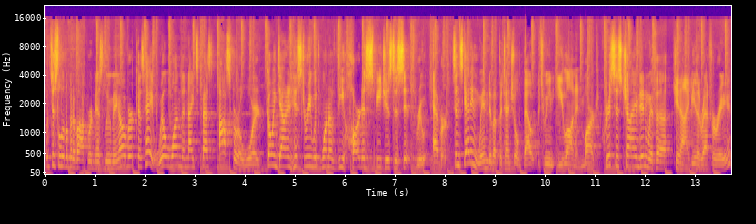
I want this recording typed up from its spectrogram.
with just a little bit of awkwardness looming over cause hey, Will won the night's best Oscar award, going down in history with one of the hardest speeches to sit through ever. Since getting wind of a potential bout between Elon and Mark, Chris has chimed in with a, can I be the referee?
